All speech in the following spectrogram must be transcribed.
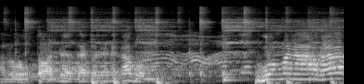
อารมณ์ต่อเนื่องกันไปเลยนะครับผม พวงมะนาวครับ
